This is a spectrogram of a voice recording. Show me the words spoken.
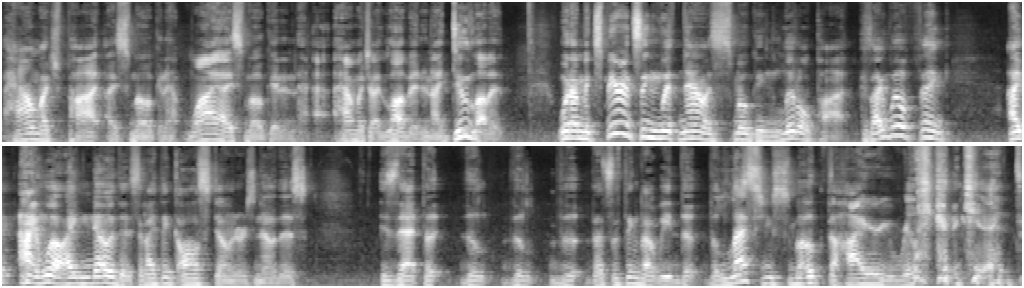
how much pot I smoke and why I smoke it and how much I love it, and I do love it. What I'm experiencing with now is smoking little pot because I will think, I, I well I know this, and I think all stoners know this, is that the the the, the that's the thing about weed. The the less you smoke, the higher you're really gonna get.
